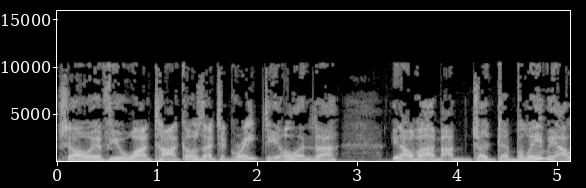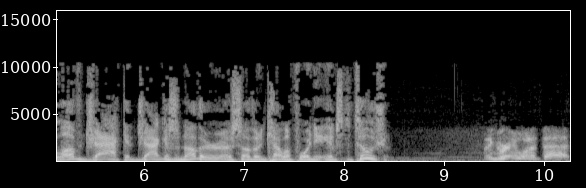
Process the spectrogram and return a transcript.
So if you want tacos, that's a great deal. And, uh, you know, uh, uh, believe me, I love Jack, and Jack is another uh, Southern California institution. A great one at that.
